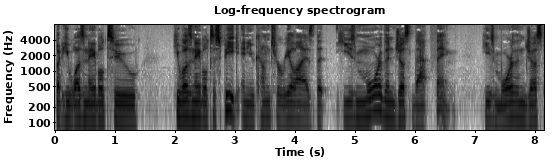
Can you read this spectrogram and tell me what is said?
but he wasn't able to he wasn't able to speak and you come to realize that he's more than just that thing. He's more than just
